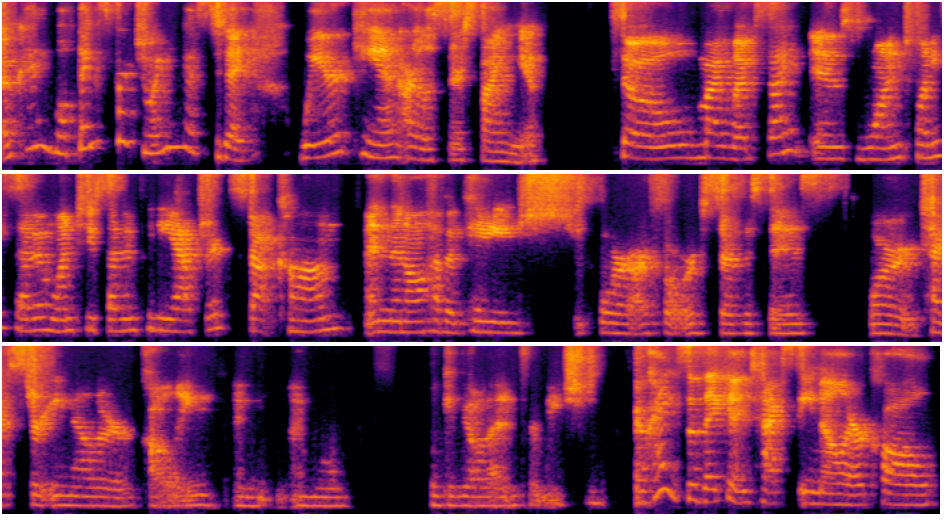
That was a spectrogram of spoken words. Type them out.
Okay. Well, thanks for joining us today. Where can our listeners find you? So my website is 127-127pediatrics.com. And then I'll have a page for our forward services or text or email or calling and, and we'll we'll give you all that information. Okay. So they can text, email, or call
